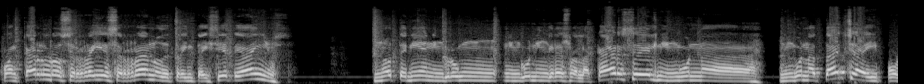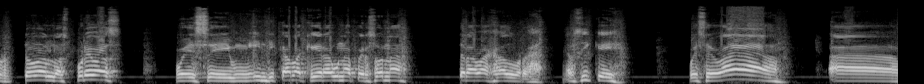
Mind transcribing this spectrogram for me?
Juan Carlos Reyes Serrano, de 37 años. No tenía ningún, ningún ingreso a la cárcel, ninguna, ninguna tacha y por todas las pruebas pues eh, indicaba que era una persona trabajadora. Así que pues se va a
